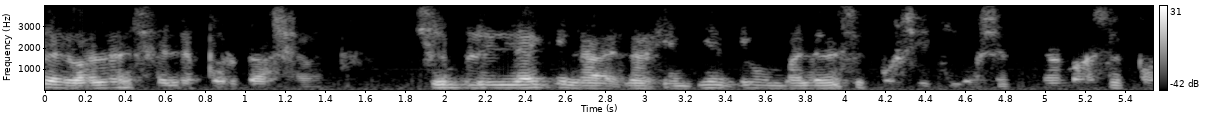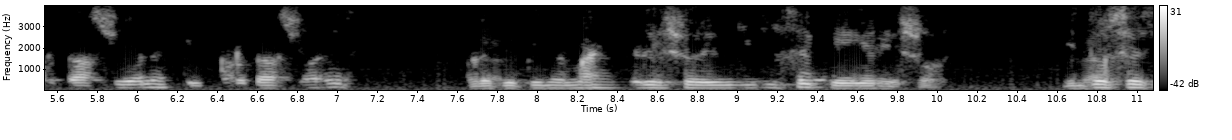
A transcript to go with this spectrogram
el balance de la exportación. Siempre dirá que la, la Argentina tiene un balance positivo, o sea, tiene más exportaciones que importaciones, para que tiene más ingreso de divisa que egresos. Entonces,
